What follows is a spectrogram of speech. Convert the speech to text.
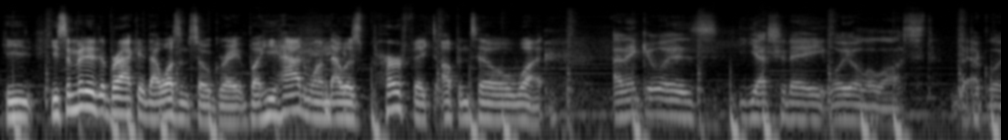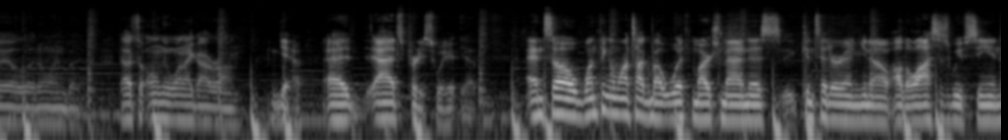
he he submitted a bracket that wasn't so great, but he had one that was perfect up until what? I think it was yesterday. Loyola lost. I Yeah. picked Loyola to win, but that's the only one I got wrong. Yeah, uh, that's pretty sweet. Yep. And so one thing I want to talk about with March Madness, considering you know all the losses we've seen,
